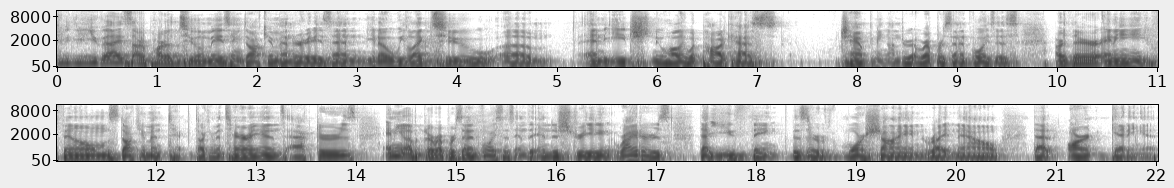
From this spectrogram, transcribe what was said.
you guys are part of two amazing documentaries, and you know we like to um, end each New Hollywood podcast championing underrepresented voices. Are there any films, document- documentarians, actors, any underrepresented voices in the industry, writers that you think deserve more shine right now that aren't getting it?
